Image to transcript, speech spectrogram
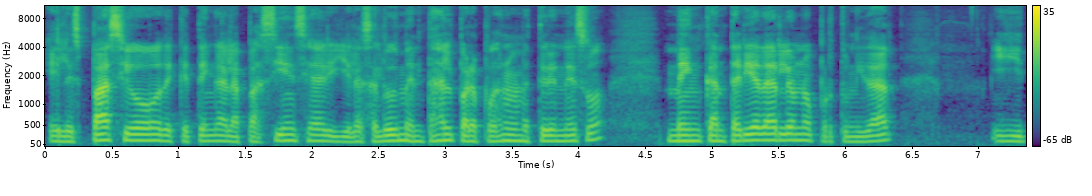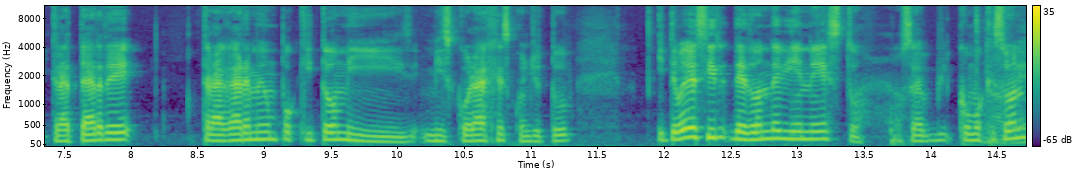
el espacio, de que tenga la paciencia y la salud mental para poderme meter en eso. Me encantaría darle una oportunidad y tratar de tragarme un poquito mis corajes con YouTube. Y te voy a decir de dónde viene esto. O sea, como que son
